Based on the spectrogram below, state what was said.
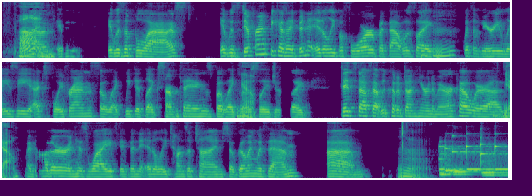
Fun. Um, it it was a blast. It was different because I'd been to Italy before, but that was like Mhm. with a very lazy ex-boyfriend. So like we did like some things, but like Yeah. mostly just like did stuff that we could have done here in America. Whereas Yeah. my brother and his wife, they've been to Italy tons of times. So going with them, um, Mm.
